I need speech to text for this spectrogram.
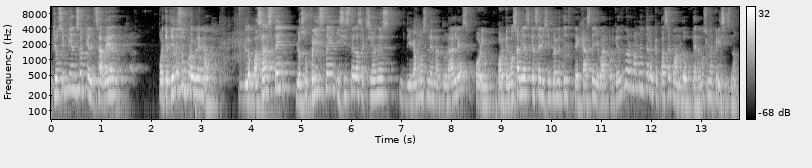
yo sí pienso que el saber, porque tienes un problema, lo pasaste, lo sufriste, hiciste las acciones, digámosle, naturales, por, porque no sabías qué hacer y simplemente te dejaste llevar, porque es normalmente lo que pasa cuando tenemos una crisis, ¿no?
